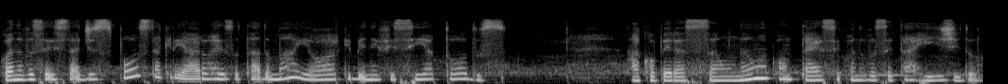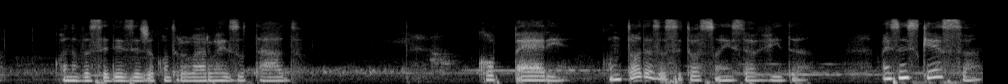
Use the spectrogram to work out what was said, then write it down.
quando você está disposto a criar o resultado maior que beneficia a todos. A cooperação não acontece quando você está rígido, quando você deseja controlar o resultado. Coopere com todas as situações da vida, mas não esqueça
